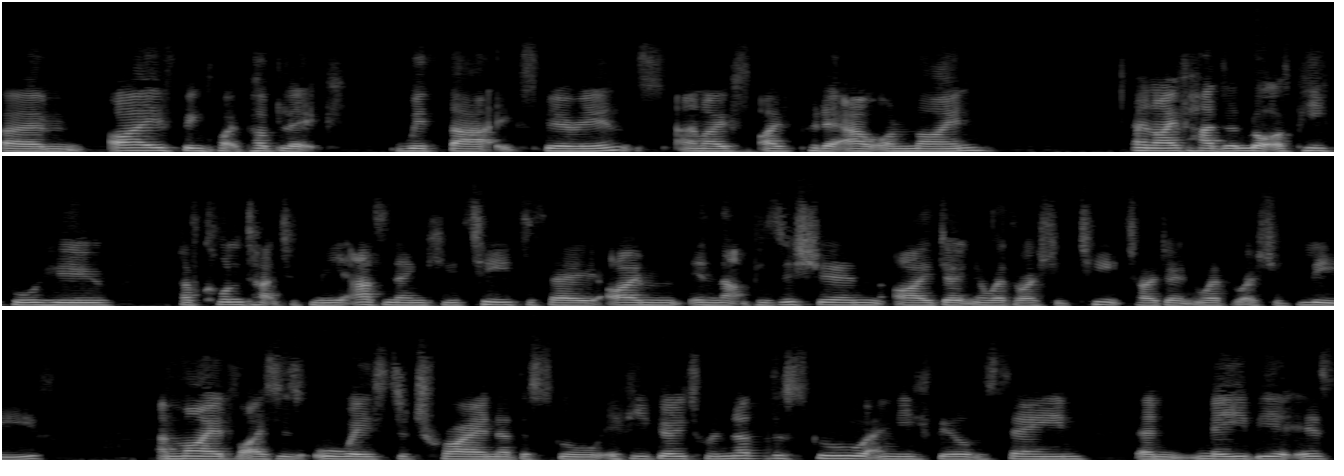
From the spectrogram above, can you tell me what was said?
Um, I've been quite public with that experience, and I've I've put it out online, and I've had a lot of people who have contacted me as an NQT to say, I'm in that position. I don't know whether I should teach. I don't know whether I should leave. And my advice is always to try another school. If you go to another school and you feel the same, then maybe it is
